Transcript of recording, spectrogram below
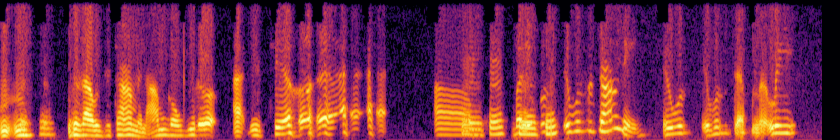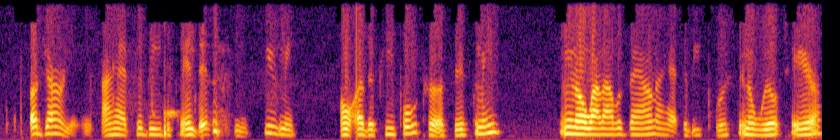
Mm-mm. Mhm. because I was determined. I'm gonna get up at this chair. um, Mhm. but it was Mhm. it was a journey. It was it was definitely a journey. I had to be dependent, excuse me, on other people to assist me. You know, while I was down, I had to be pushed in a wheelchair.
